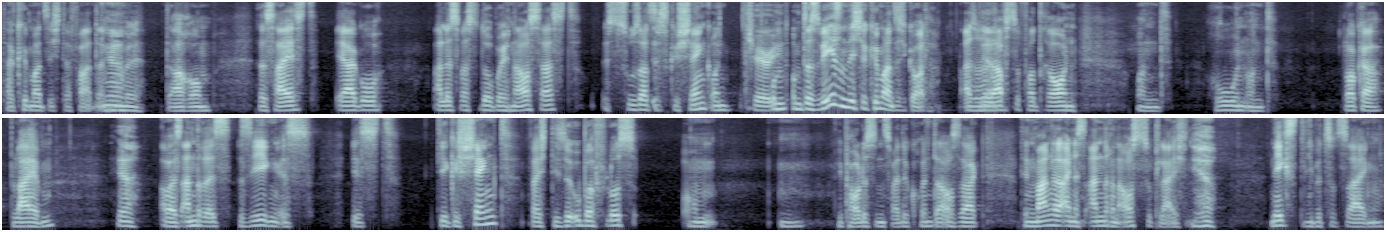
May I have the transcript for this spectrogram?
da kümmert sich der Vater im Ja. Himmel darum. Das heißt, ergo, alles, was du darüber hinaus hast, ist Zusatz, ist Geschenk und um, um das Wesentliche kümmert sich Gott. Also da Ja. darfst du vertrauen und ruhen und locker bleiben. Ja, Aber das andere ist, Segen ist, ist dir geschenkt, vielleicht dieser Überfluss, um, wie Paulus in 2. Korinther auch sagt, den Mangel eines anderen auszugleichen, ja, Nächstenliebe zu zeigen.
